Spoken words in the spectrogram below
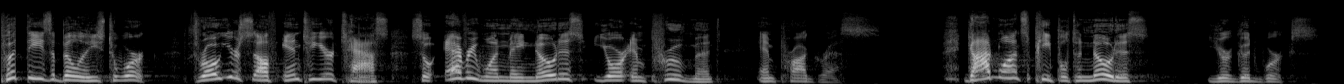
Put these abilities to work. Throw yourself into your task so everyone may notice your improvement and progress. God wants people to notice your good works.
